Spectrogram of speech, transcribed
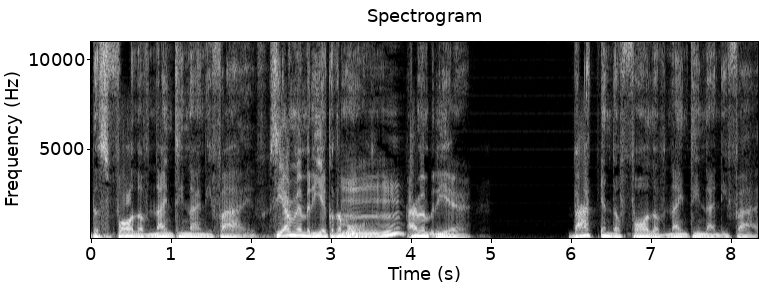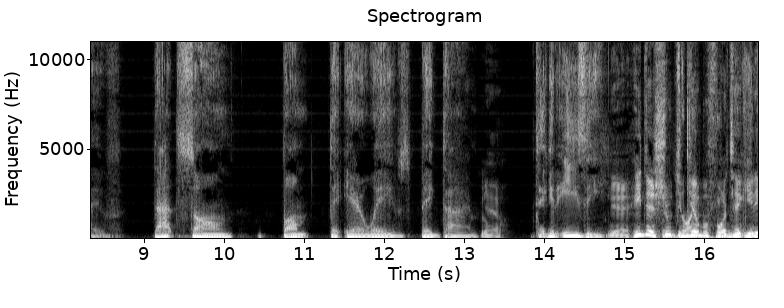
this fall of 1995. See, I remember the year because I'm old. Mhm. I remember the year. Back in the fall of 1995, that song bumped the airwaves big time. Yeah. Take it easy. Yeah. He did shoot to Enjoy kill before take it easy.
